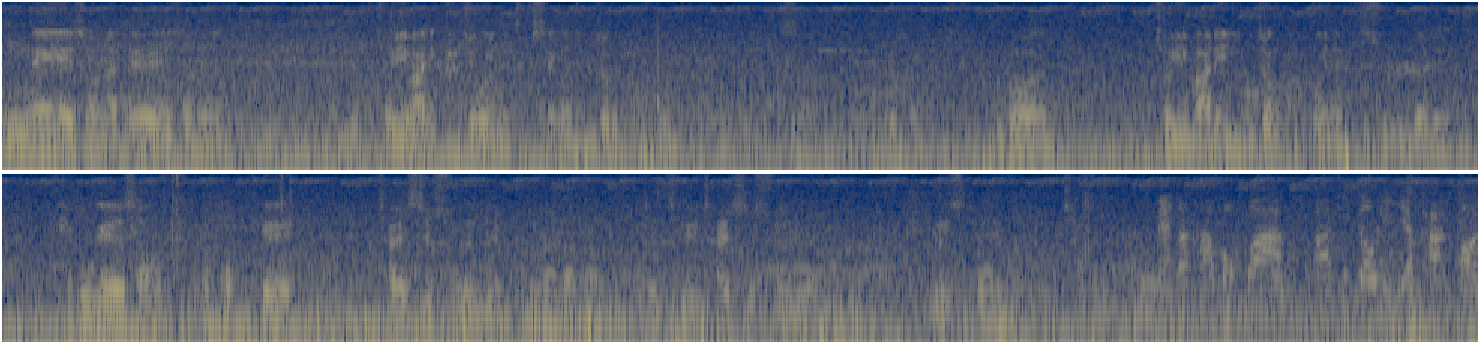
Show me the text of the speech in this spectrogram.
국내에서나 해외에서는 그 저희만이 가지고 있는 특색은 인정을 받고 있어요. 그래서 그건 저희만의 인정 갖고 있는 기술을 태국에서 어떻게 잘 쓸 수 있는지를 고민하다가 이제 제일 잘 쓸 수 있는 플레이스토어를 찾은 คุณแม็กอะค่ะบอกว่าอ่าที่เกาหลีอะค่ะ ตอน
